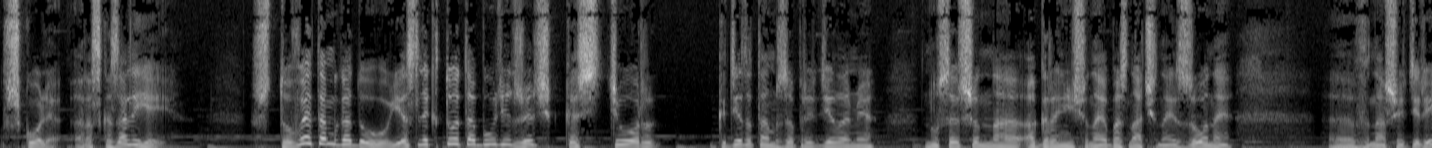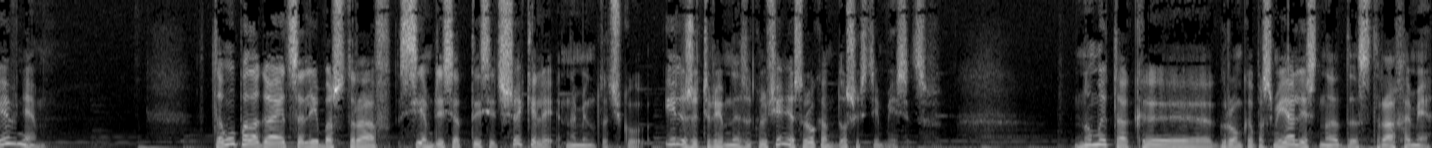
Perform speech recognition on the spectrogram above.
в школе рассказали ей – что в этом году, если кто-то будет жечь костер где-то там за пределами, ну, совершенно ограниченной, обозначенной зоны э, в нашей деревне, тому полагается либо штраф 70 тысяч шекелей на минуточку, или же тюремное заключение сроком до 6 месяцев. Ну, мы так э, громко посмеялись над страхами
